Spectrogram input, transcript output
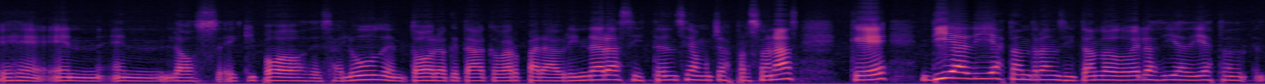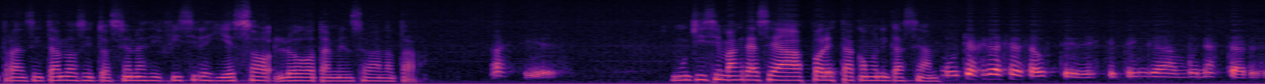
en, en los equipos de salud, en todo lo que tenga que ver para para brindar asistencia a muchas personas que día a día están transitando duelos, día a día están transitando situaciones difíciles y eso luego también se va a notar. Así es. Muchísimas gracias por esta comunicación. Muchas gracias a ustedes, que tengan buenas tardes.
